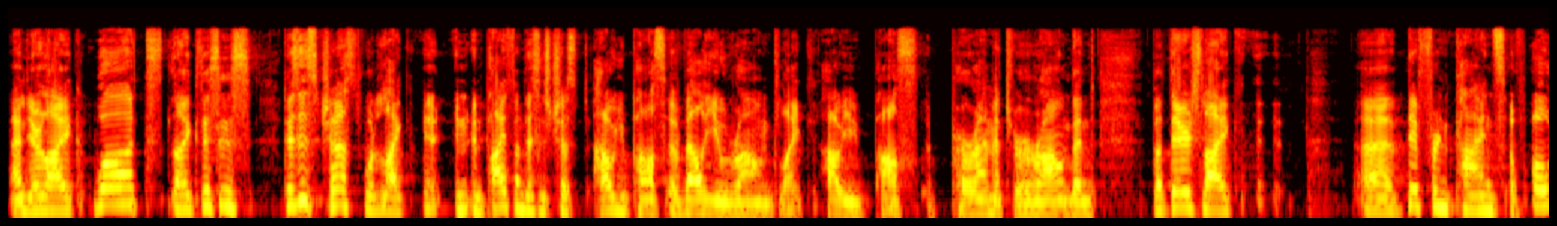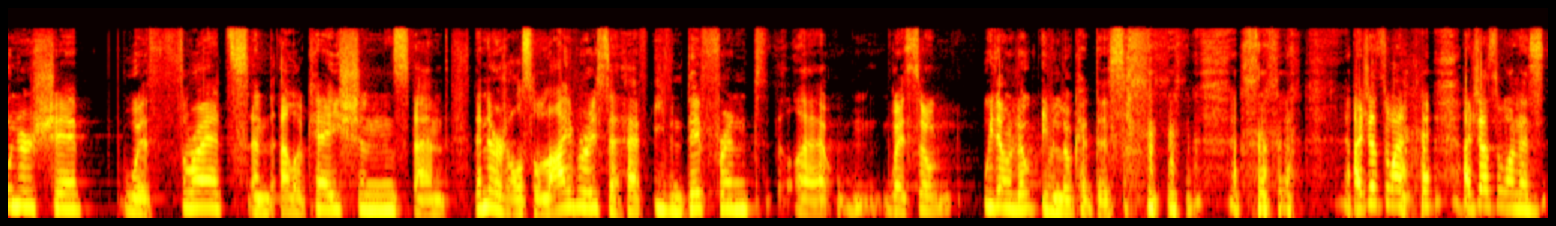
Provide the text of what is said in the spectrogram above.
And you're like, what? Like this is this is just what like in, in Python, this is just how you pass a value around, like how you pass a parameter around. And but there's like uh, different kinds of ownership with threads and allocations. And then there's also libraries that have even different uh, ways. So we don't look, even look at this. I just want, I just want to,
